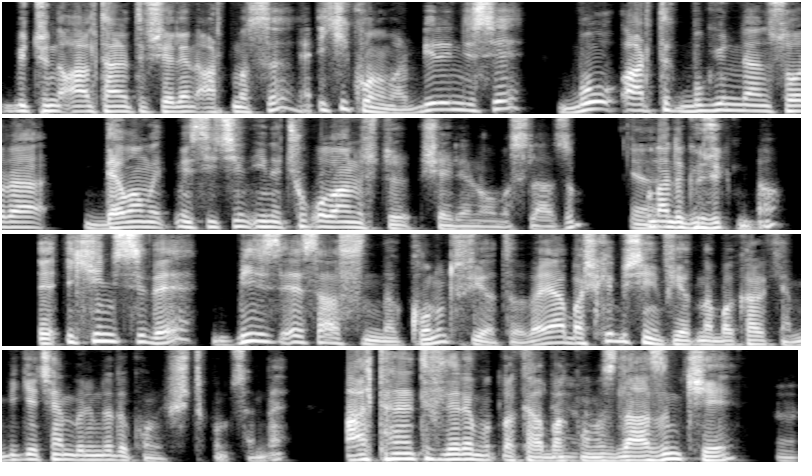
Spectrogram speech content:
Bütün alternatif şeylerin artması. Yani iki konu var. Birincisi bu artık bugünden sonra devam etmesi için yine çok olağanüstü şeylerin olması lazım. Evet. Bunlar da gözükmüyor. E, ikincisi de biz esasında konut fiyatı veya başka bir şeyin fiyatına bakarken bir geçen bölümde de konuştuk bunu seninle. Alternatiflere mutlaka bakmamız lazım ki Evet.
